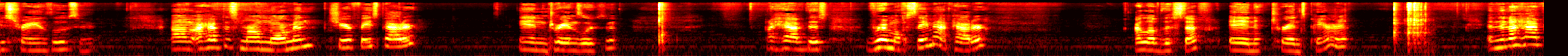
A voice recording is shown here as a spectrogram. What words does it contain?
it's translucent. Um, I have this Merle Norman Sheer Face Powder in translucent. I have this Rimmel Stay Matte Powder. I love this stuff in transparent. And then I have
